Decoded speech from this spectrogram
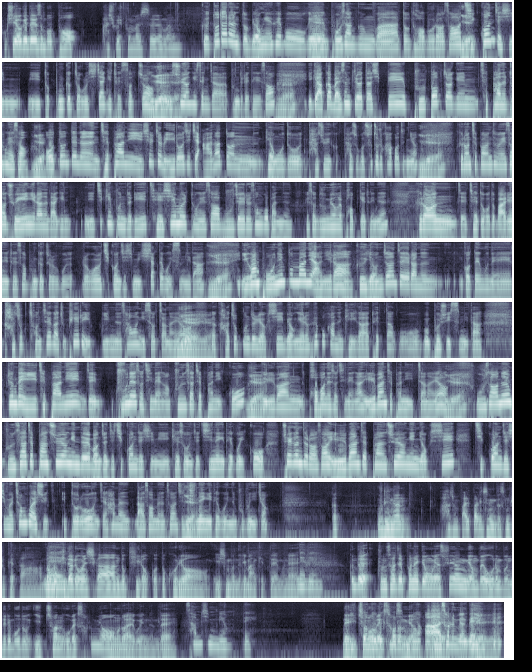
혹시 여기에 대해서 뭐 더 하시고 싶은 말씀은 그 또 다른 또 명예 회복의 예. 보상금과 또 더불어서 예. 직권 재심이 또 본격적으로 시작이 됐었죠. 예, 그 예. 수형 희생자 분들에 대해서 네. 이게 아까 말씀드렸다시피 불법적인 재판을 통해서 예. 어떤 때는 재판이 실제로 이루어지지 않았던 경우도 다수 다수가 수두룩하거든요. 예. 그런 재판을 통해서 죄인이라는 낙인이 찍힌 분들이 재심을 통해서 무죄를 선고받는 그래서 누명을 벗게 되는 그런 이제 제도가 또 마련이 돼서 본격적으로 직권 재심이 시작 되고 있습니다. 예. 이건 본인뿐만이 아니라 그 연좌제라는 것 때문에 가족 전체가 좀 피해를 입, 입는 상황이 있었잖아요. 예, 예. 그러니까 가족분들 역시 명예를 회복하는 계기가 됐다고 뭐 볼수 있습니다. 그런데 이 재판이 이제 군에서 진행한 군사 재판이 있고 예. 또 일반 법원에서 진행한 일반 재판이 있잖아요. 예. 우선은 군사 재판 수용인들 먼저 이제 직권 재심이 계속 이제 진행이 되고 있고 최근 들어서 일반 재판 수용인 역시 직권 재심을 청구할 수 있, 있도록 이제 하면 나서면서 이제 예. 진행이 되고 있는 부분이죠. 우리는 아 좀 빨리빨리 진행됐으면 좋겠다. 너무 네. 기다려온 시간도 길었고 또 고령이신 분들이 많기 때문에. 네네. 근데 군사 재판의 경우엔 수형 명부에 오른 분들이 모두 2,530명으로 알고 있는데 30명. 네. 네, 2,530명. 아, 아 예. 30명. 네. 예, 예.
